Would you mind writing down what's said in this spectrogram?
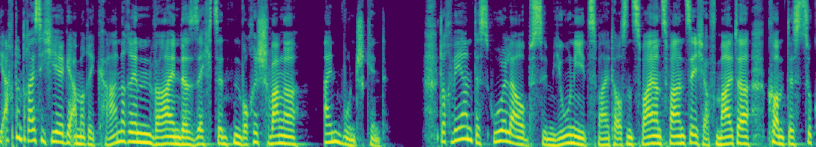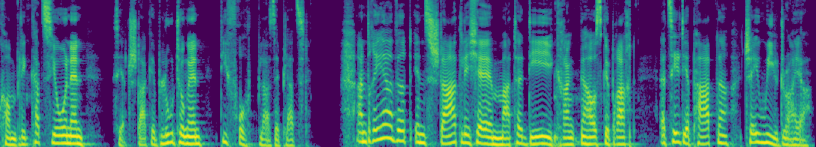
Die 38-jährige Amerikanerin war in der 16. Woche schwanger, ein Wunschkind. Doch während des Urlaubs im Juni 2022 auf Malta kommt es zu Komplikationen. Sie hat starke Blutungen, die Fruchtblase platzt. Andrea wird ins staatliche Mater Dei Krankenhaus gebracht, erzählt ihr Partner Jay Wheeldryer.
